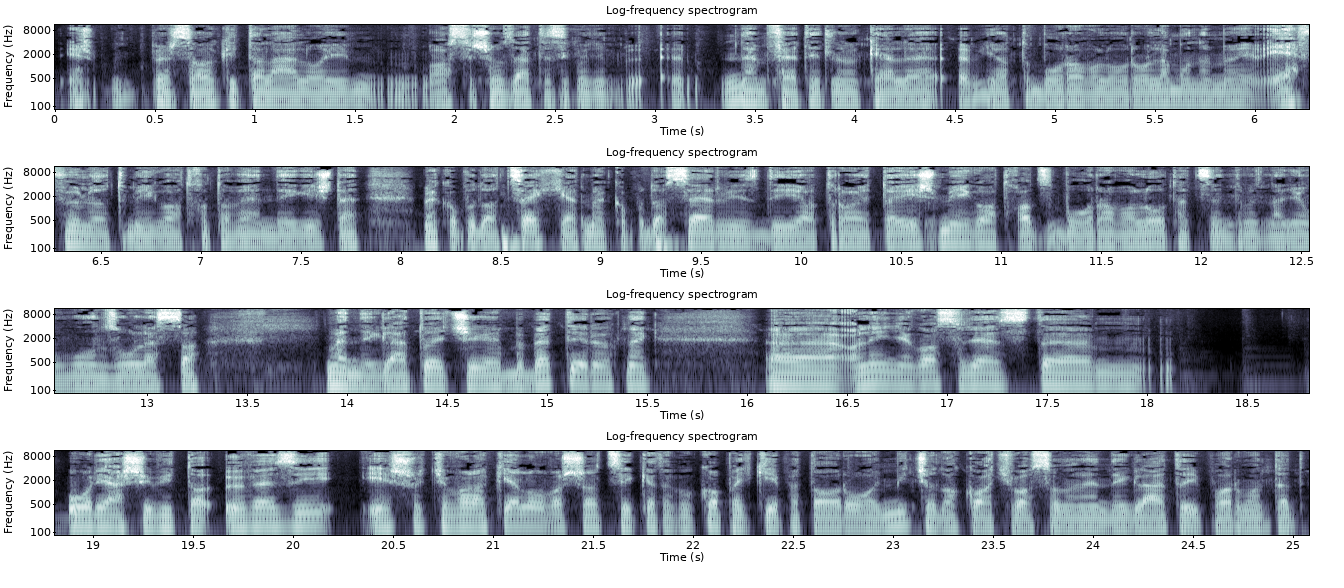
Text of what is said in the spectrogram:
és persze a kitalálói azt is hozzáteszik, hogy nem feltétlenül kell miatt a borravalóról lemondani, mert e fölött még adhat a vendég is, tehát megkapod a cekhet, megkapod a szervizdíjat rajta, és még adhatsz borravalót, hát szerintem ez nagyon vonzó lesz a vendéglátóegységekbe betérőknek. A lényeg az, hogy ezt óriási vita övezi, és hogyha valaki elolvassa a cikket, akkor kap egy képet arról, hogy micsoda katyvasz van a vendéglátóiparban. Tehát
